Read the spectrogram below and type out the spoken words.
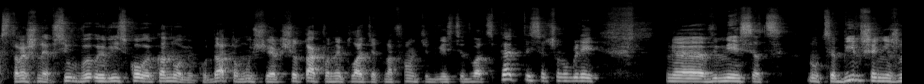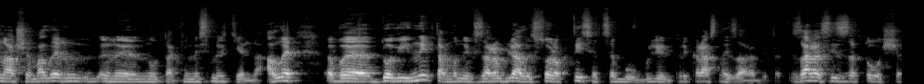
страшне, всю військову економіку, да, тому що якщо так вони платять на фронті 225 тисяч рублей е, в місяць. Ну, це більше, ніж нашим, але ну так і не смертельно. Але в, до війни там у них заробляли 40 тисяч, це був, блін, прекрасний заробіток. Зараз із-за того, що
